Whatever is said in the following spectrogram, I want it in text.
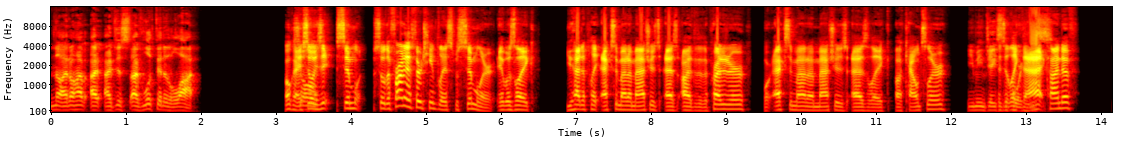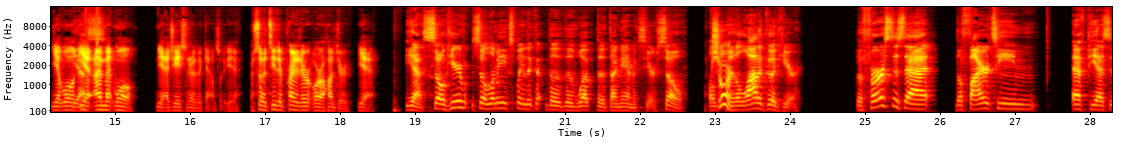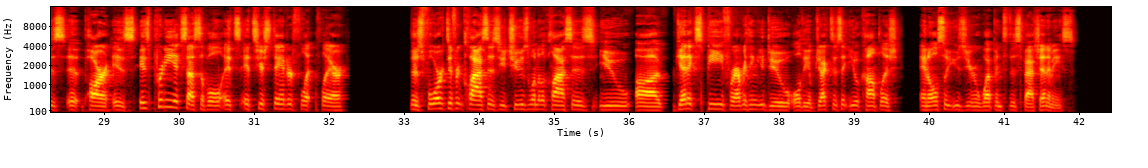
No, I don't have. I, I just I've looked at it a lot. Okay, so, So- is it similar? So the Friday the Thirteenth list was similar. It was like you had to play X amount of matches as either the Predator or X amount of matches as like a counselor. You mean Jason? Is it like that kind of? Yeah. Well, Yes. yeah. I meant well, yeah. Jason or the counselor. Yeah. So it's either Predator or a hunter. Yeah. Yeah. So here, so let me explain the the the what the dynamics here. So Sure. there's a lot of good here. The first is that the fire team FPS is uh, part is is pretty accessible. It's it's your standard fl- flare. There's four different classes. You choose one of the classes. You uh, get XP for everything you do, all the objectives that you accomplish, and also use your weapon to dispatch enemies.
